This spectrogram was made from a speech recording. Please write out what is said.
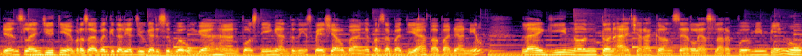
dan selanjutnya, persahabat kita lihat juga ada sebuah unggahan postingan tentunya spesial banget persahabat ya, Papa Daniel lagi nonton acara konser Leslar Pemimpinmu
